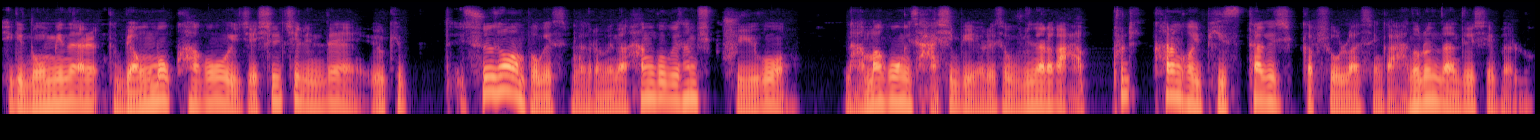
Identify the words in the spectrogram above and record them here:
이게 노미널 그 명목하고 이제 실질인데 이렇게 순서만 보겠습니다. 그러면 한국이 39이고 남아공이 40이에요. 그래서 우리나라가 아프리카랑 거의 비슷하게 집값이 올랐으니까 안 오른다는 뜻이에요, 별로.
